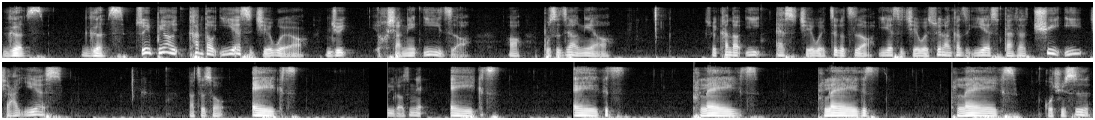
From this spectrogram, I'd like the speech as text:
g z。g z，所以不要看到 e s 结尾啊，你就想念 e 字啊，啊，不是这样念啊。所以看到 e s 结尾这个字啊，e s 结尾虽然看是 e s，但是去 e 加 e s，那这时候 eggs，注意老师念 eggs，eggs，plagues，plagues，plagues，过去式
